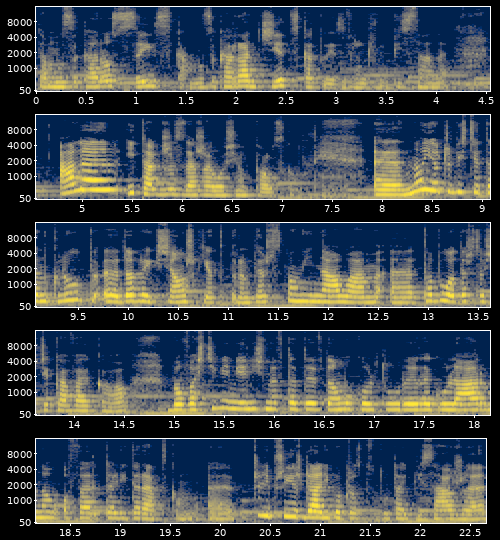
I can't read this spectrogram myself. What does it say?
ta muzyka rosyjska, muzyka radziecka tu jest wręcz wypisane ale i także zdarzało się polską. E, no i oczywiście ten klub e, dobrej książki, o którym też wspominałam, e, to było też coś ciekawego, bo właściwie mieliśmy wtedy w Domu Kultury regularną ofertę literacką, czyli przyjeżdżali po prostu tutaj pisarze,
